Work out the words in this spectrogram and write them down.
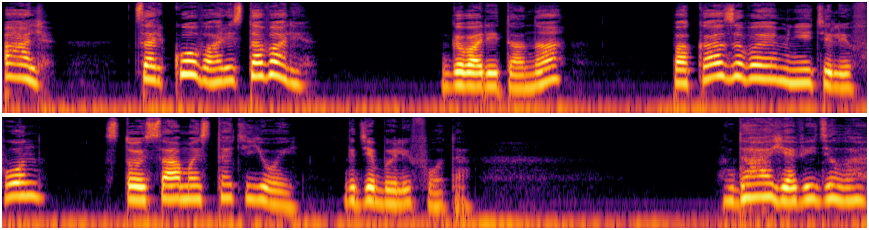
«Аль, Царькова арестовали!» — говорит она, показывая мне телефон с той самой статьей, где были фото. «Да, я видела»,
